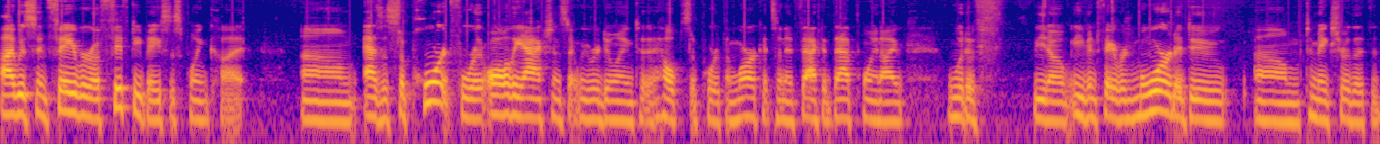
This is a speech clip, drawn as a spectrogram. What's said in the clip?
I was in favor of 50 basis point cut um, as a support for all the actions that we were doing to help support the markets. And in fact, at that point, I would have, you know, even favored more to do um, to make sure that the,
